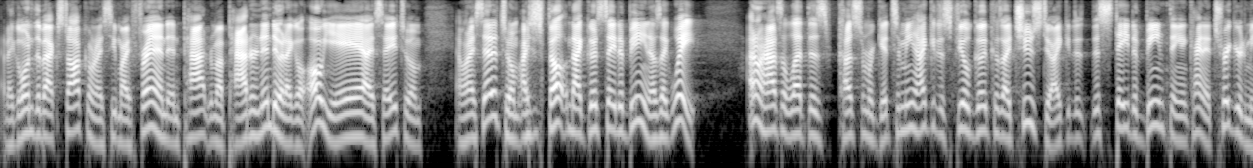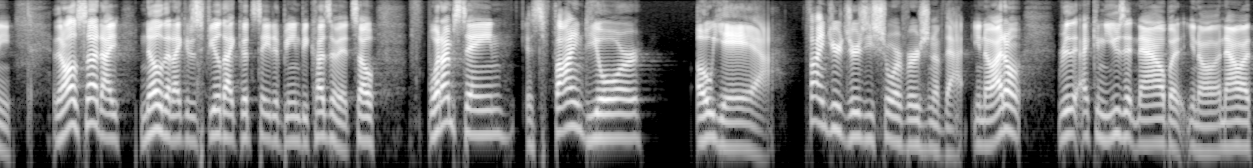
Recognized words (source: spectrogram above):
And I go into the back stock room and I see my friend and pat my pattern into it. I go, "Oh yeah." I say it to him, and when I said it to him, I just felt in that good state of being. I was like, "Wait." I don't have to let this customer get to me. I could just feel good because I choose to. I could this state of being thing. It kind of triggered me. And then all of a sudden, I know that I can just feel that good state of being because of it. So, what I'm saying is find your, oh yeah, find your Jersey Shore version of that. You know, I don't really, I can use it now, but you know, now I've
